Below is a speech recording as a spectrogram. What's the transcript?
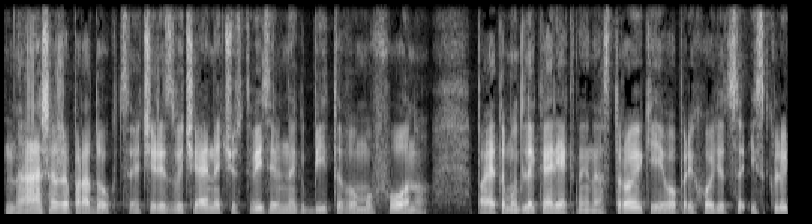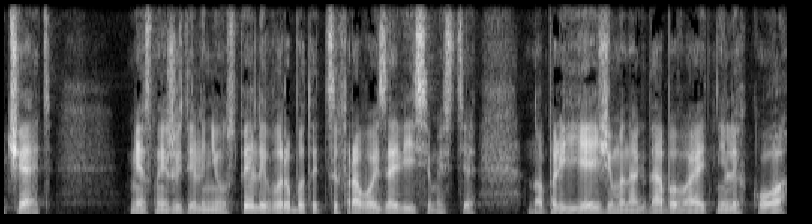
Наша же продукция чрезвычайно чувствительна к битовому фону, поэтому для корректной настройки его приходится исключать. Местные жители не успели выработать цифровой зависимости, но приезжим иногда бывает нелегко.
